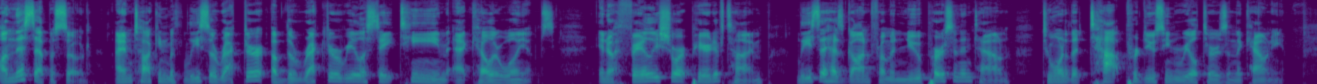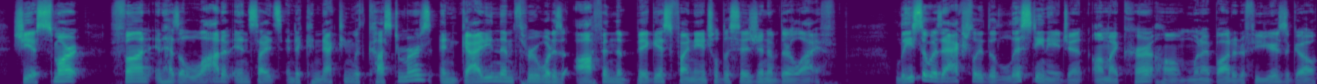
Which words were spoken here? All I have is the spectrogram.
On this episode, I am talking with Lisa Rector of the Rector Real Estate team at Keller Williams. In a fairly short period of time, Lisa has gone from a new person in town to one of the top producing realtors in the county. She is smart, fun, and has a lot of insights into connecting with customers and guiding them through what is often the biggest financial decision of their life. Lisa was actually the listing agent on my current home when I bought it a few years ago,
